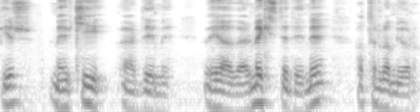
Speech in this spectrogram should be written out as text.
bir mevki verdiğimi veya vermek istediğimi hatırlamıyorum.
